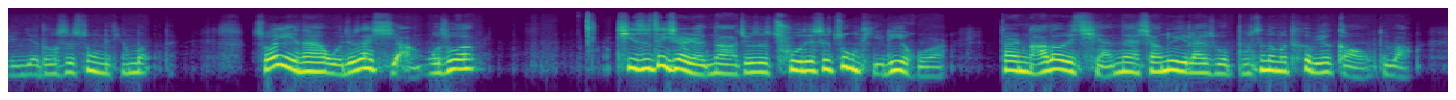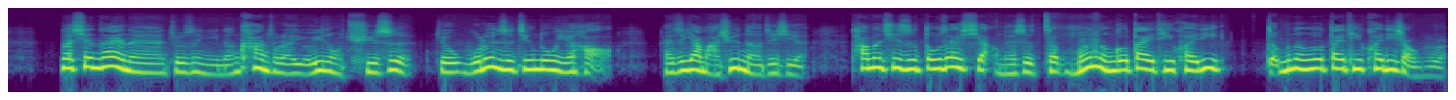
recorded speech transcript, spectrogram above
西也都是送的挺猛的，所以呢，我就在想，我说其实这些人呢，就是出的是重体力活，但是拿到的钱呢，相对于来说不是那么特别高，对吧？那现在呢，就是你能看出来有一种趋势，就无论是京东也好，还是亚马逊呢这些，他们其实都在想的是怎么能够代替快递，怎么能够代替快递小哥。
